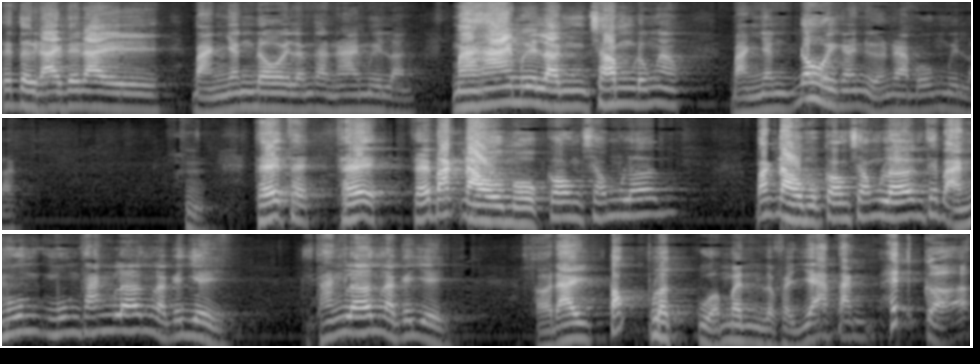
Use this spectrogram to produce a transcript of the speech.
Thế từ đây tới đây bạn nhân đôi lên thành 20 lần. Mà 20 lần xong đúng không? Bạn nhân đôi cái nữa ra 40 lần. Thế thế thế thế bắt đầu một con sóng lớn. Bắt đầu một con sóng lớn, thế bạn muốn muốn thắng lớn là cái gì? Thắng lớn là cái gì? Ở đây tốc lực của mình là phải gia tăng hết cỡ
